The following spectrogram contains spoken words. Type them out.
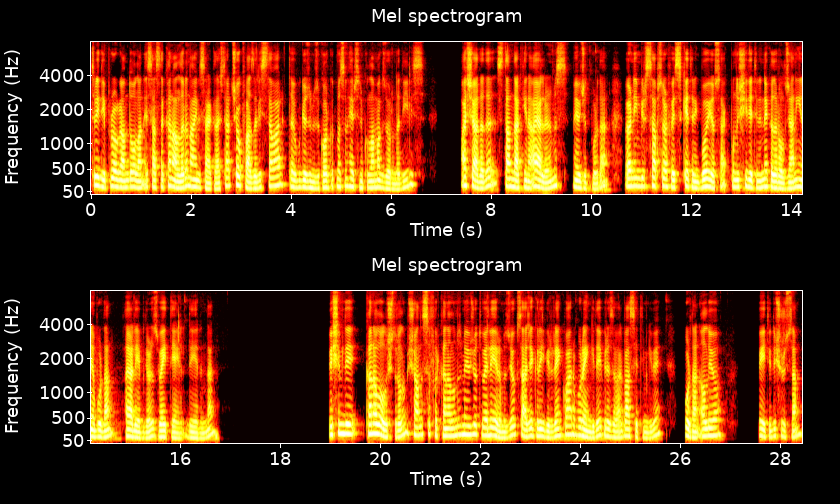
3D programda olan esasında kanalların aynısı arkadaşlar. Çok fazla liste var. Tabi bu gözümüzü korkutmasın. Hepsini kullanmak zorunda değiliz. Aşağıda da standart yine ayarlarımız mevcut burada. Örneğin bir subsurface scattering boyuyorsak bunun şiddetinin ne kadar olacağını yine buradan ayarlayabiliyoruz weight değer- değerinden. Ve şimdi kanal oluşturalım. Şu anda sıfır kanalımız mevcut ve layer'ımız yok. Sadece gri bir renk var. Bu rengi de biraz evvel bahsettiğim gibi buradan alıyor. Weight'i düşürürsem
